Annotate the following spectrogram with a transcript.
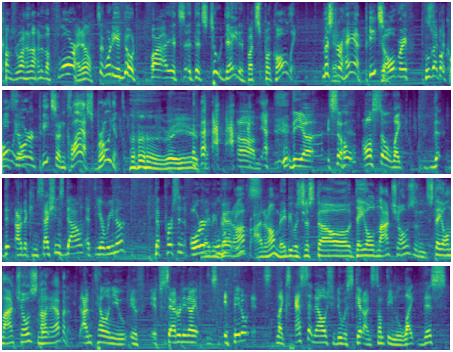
comes running onto the floor. I know. It's like, what are you doing? Well, it's it's too dated, but Spicoli, Mr. Yeah. Hand, pizza Yeah. over. Here. Who got the Spicoli pizza? ordered pizza in class. Brilliant. right here. um, The uh, so also like, the, the, are the concessions down at the arena? The person ordered Maybe Uber bad off. I don't know. Maybe it was just uh, day old nachos and stale nachos. Not But having it. I'm telling you, if if Saturday night, if they don't, like SNL should do a skit on something like this.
